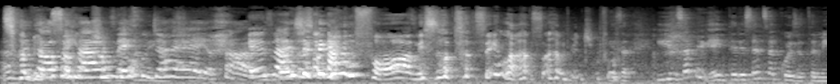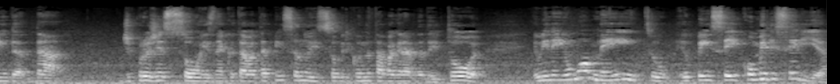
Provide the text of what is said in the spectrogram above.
Às sabe? ela só tá um mês com diarreia, sabe? Exato, Deixa só tá com fome, só tá, sei lá, sabe? Tipo... E sabe, é interessante essa coisa também da, da de projeções, né? Que eu tava até pensando isso sobre quando eu tava grávida do Heitor. Eu em nenhum momento eu pensei como ele seria.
